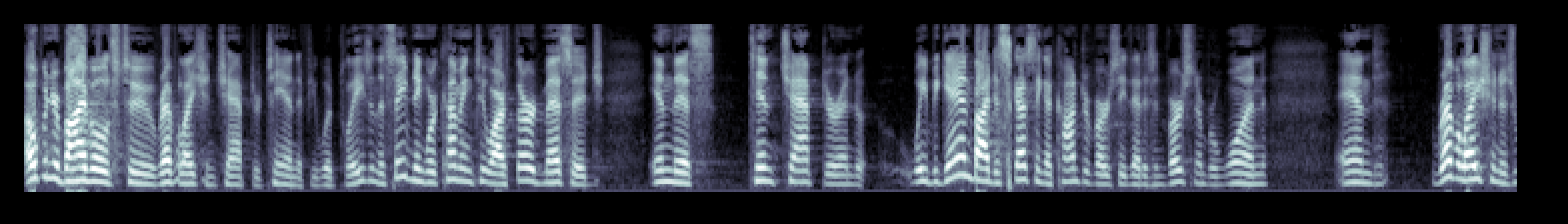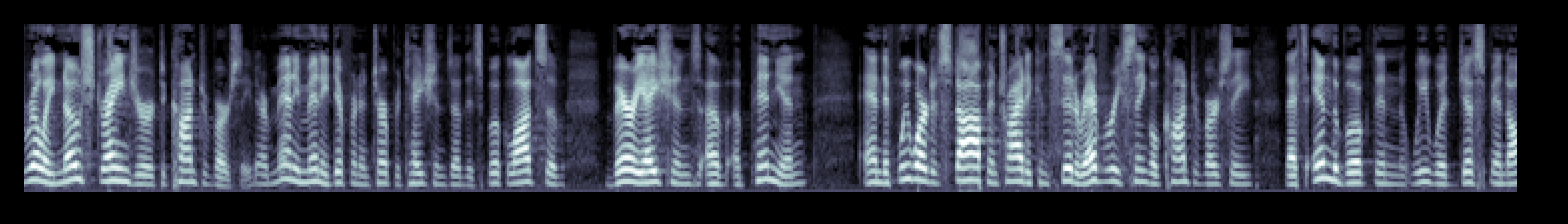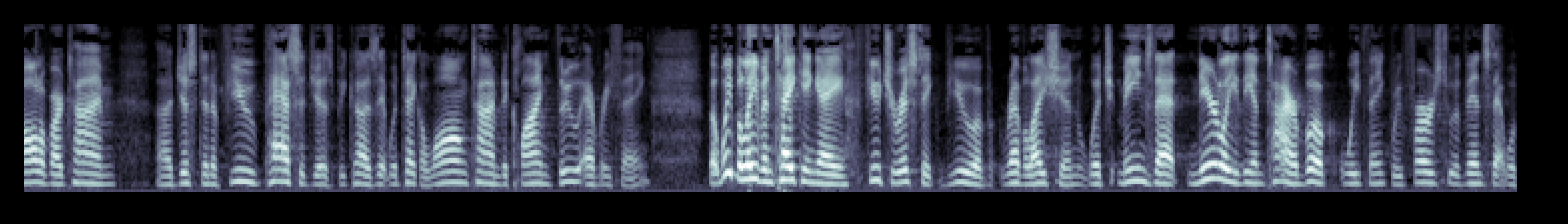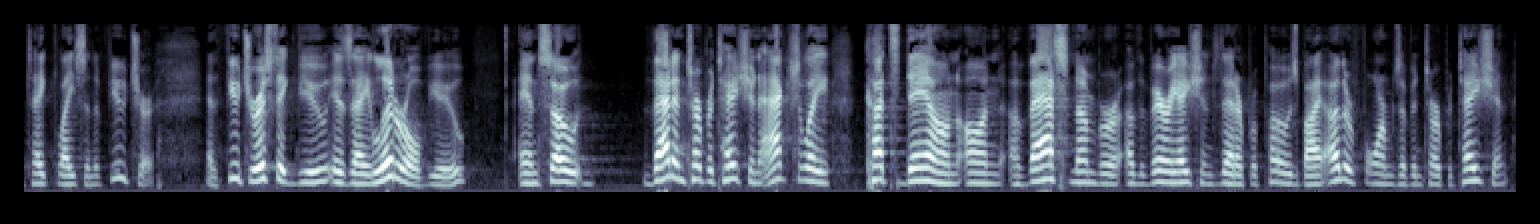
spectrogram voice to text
Open your Bibles to Revelation chapter 10, if you would please. And this evening we're coming to our third message in this 10th chapter. And we began by discussing a controversy that is in verse number 1. And Revelation is really no stranger to controversy. There are many, many different interpretations of this book, lots of variations of opinion. And if we were to stop and try to consider every single controversy, that's in the book, then we would just spend all of our time uh, just in a few passages because it would take a long time to climb through everything. But we believe in taking a futuristic view of Revelation, which means that nearly the entire book, we think, refers to events that will take place in the future. And the futuristic view is a literal view. And so that interpretation actually cuts down on a vast number of the variations that are proposed by other forms of interpretation.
